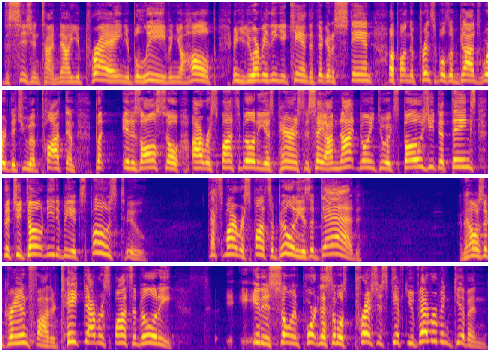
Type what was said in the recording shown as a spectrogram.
decision time. Now, you pray and you believe and you hope and you do everything you can that they're going to stand upon the principles of God's word that you have taught them. But it is also our responsibility as parents to say, I'm not going to expose you to things that you don't need to be exposed to. That's my responsibility as a dad. And now, as a grandfather, take that responsibility. It is so important. That's the most precious gift you've ever been given,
